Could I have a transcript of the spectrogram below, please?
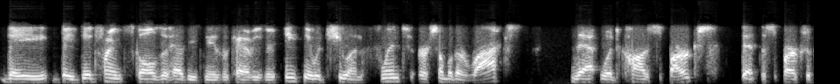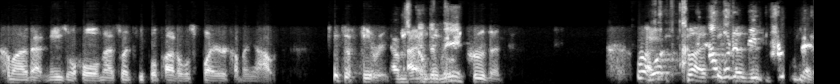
they they did find skulls that had these nasal cavities. They think they would chew on flint or some other rocks that would cause sparks. That the sparks would come out of that nasal hole, and that's why people thought it was fire coming out. It's a theory. I don't think it's proven. Right, well, but how would it be proven?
